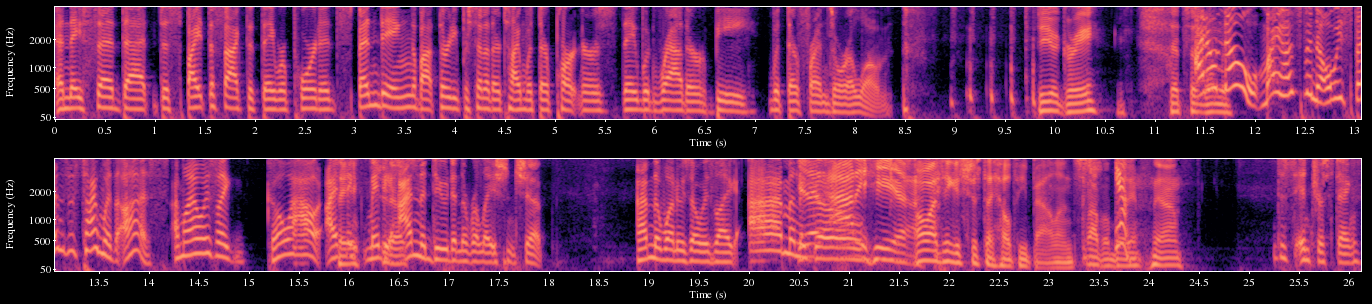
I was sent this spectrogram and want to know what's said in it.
And they said that despite the fact that they reported spending about 30% of their time with their partners, they would rather be with their friends or alone. Do you agree? That's a I don't know. My husband always spends his time with us. I'm always like, go out. I See, think maybe. I'm the dude in the relationship. I'm the one who's always like, I'm going to Get go. out of here. Oh, I think it's just a healthy balance. Probably. Yeah. Just interesting.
